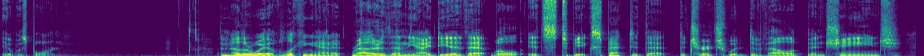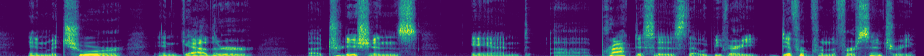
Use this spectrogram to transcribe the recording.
it was born another way of looking at it rather than the idea that, well, it's to be expected that the church would develop and change and mature and gather uh, traditions and uh, practices that would be very different from the first century.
